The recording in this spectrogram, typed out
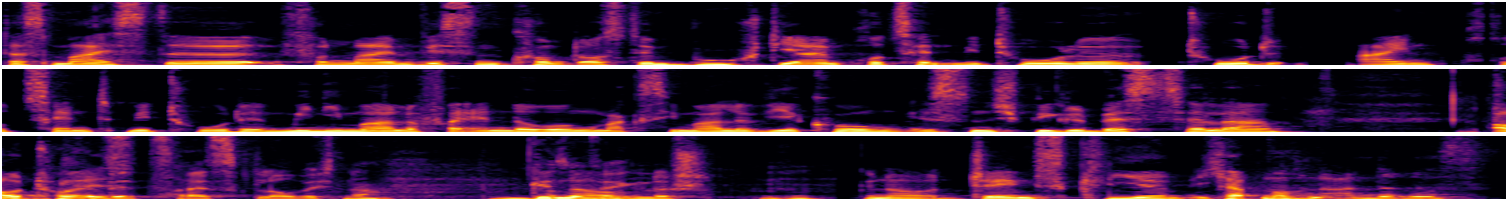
Das meiste von meinem Wissen kommt aus dem Buch Die 1%-Methode, Tod 1%-Methode, minimale Veränderung, maximale Wirkung, ist ein Spiegel-Bestseller. Autor ist. heißt, glaube ich, ne? Genau. Also Englisch. Mhm. Genau, James Clear. Ich habe noch ein anderes,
